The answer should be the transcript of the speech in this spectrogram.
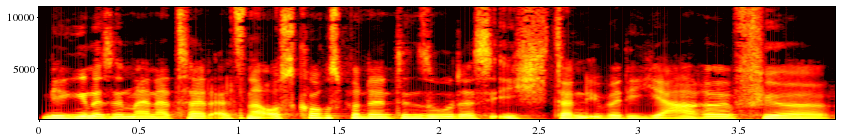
Mir ging es in meiner Zeit als Nahostkorrespondentin so, dass ich dann über die Jahre für,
